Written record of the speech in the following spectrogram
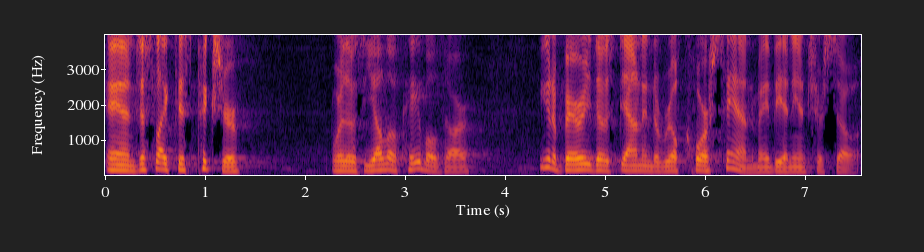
And just like this picture, where those yellow cables are, you're going to bury those down into real coarse sand, maybe an inch or so.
